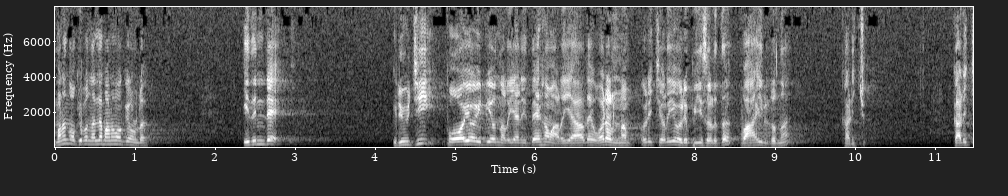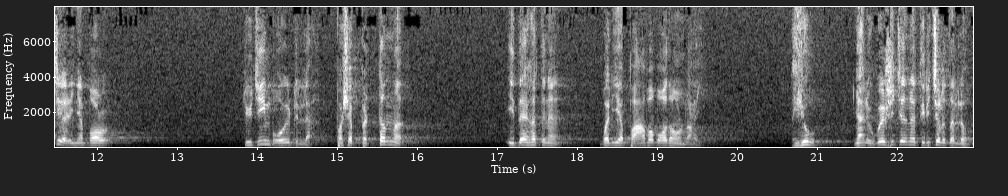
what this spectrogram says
മണം നോക്കിയപ്പോൾ നല്ല മണമൊക്കെ ഉണ്ട്. ഇതിന്റെ രുചി പോയോ ഇല്ലയോ എന്നറിയാൻ ഇദ്ദേഹം അറിയാതെ ഒരെണ്ണം ഒരു ചെറിയ ഒരു പീസ് എടുത്ത് വായിലിട്ടൊന്ന് കടിച്ചു. കടിച്ചു കഴിഞ്ഞപ്പോൾ രുചിയും പോയിട്ടില്ല. പക്ഷെ പെട്ടെന്ന് ഇദ്ദേഹത്തിന് വലിയ പാപബോധം ഉണ്ടായി അയ്യോ ഞാൻ ഉപേക്ഷിച്ചതിനെ തിരിച്ചെടുത്തല്ലോ.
